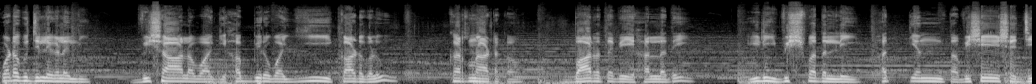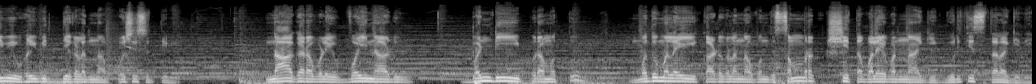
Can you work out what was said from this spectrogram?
ಕೊಡಗು ಜಿಲ್ಲೆಗಳಲ್ಲಿ ವಿಶಾಲವಾಗಿ ಹಬ್ಬಿರುವ ಈ ಕಾಡುಗಳು ಕರ್ನಾಟಕ, ಭಾರತವೇ ಅಲ್ಲದೆ ಇಡೀ ವಿಶ್ವದಲ್ಲಿ ಅತ್ಯಂತ ವಿಶೇಷ ಜೀವಿ ವೈವಿಧ್ಯಗಳನ್ನು ಪೋಷಿಸುತ್ತಿವೆ. ನಾಗರಹೊಳೆ ವೈನಾಡು, ಬಂಡೀಪುರ ಮತ್ತು ಮಧುಮಲೈ ಕಾಡುಗಳನ್ನು ಒಂದು ಸಂರಕ್ಷಿತ ವಲಯವನ್ನಾಗಿ ಗುರುತಿಸಲಾಗಿದೆ.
